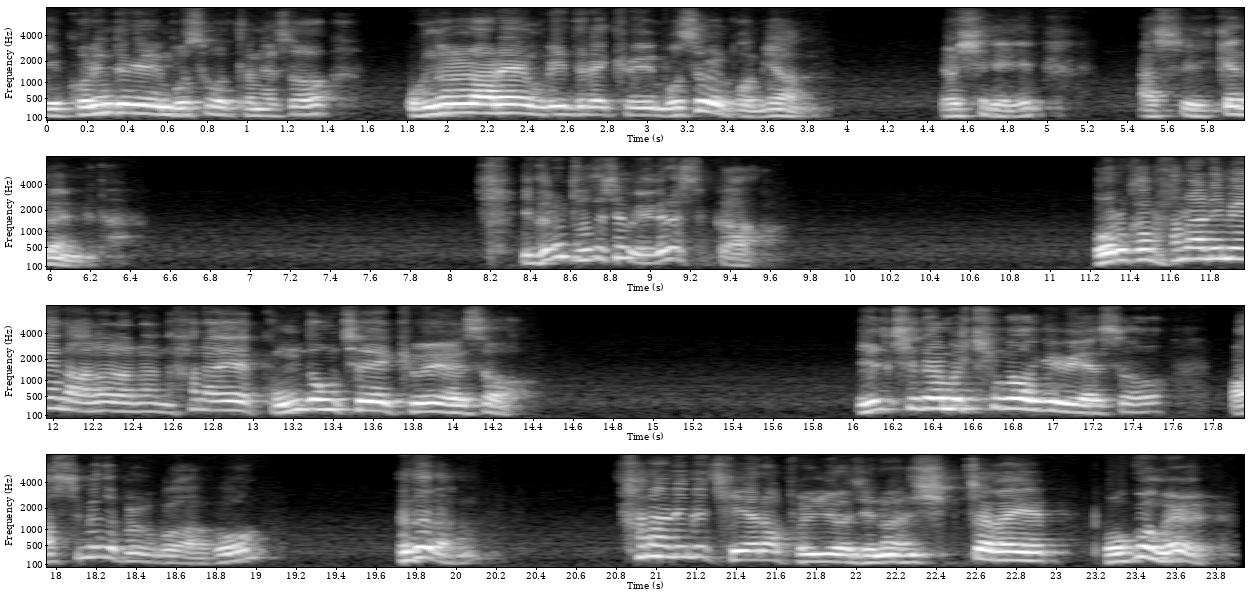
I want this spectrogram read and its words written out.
이 고린도 교회의 모습을 통해서 오늘날의 우리들의 교회 모습을 보면 여실히 알 수 있게 됩니다. 이들은 도대체 왜 그랬을까? 거룩한 하나님의 나라라는 하나의 공동체의 교회에서 일치됨을 추구하기 위해서 왔음에도 불구하고 그들은 하나님의 지혜라 불려지는 십자가의 복음을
